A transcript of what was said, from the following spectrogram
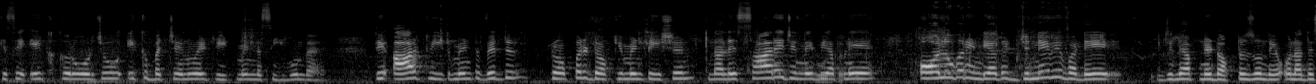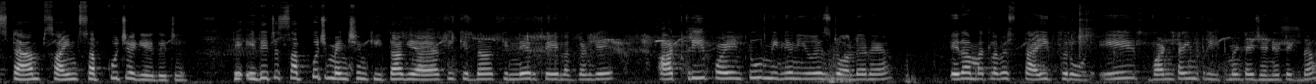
ਕਿਸੇ 1 ਕਰੋੜ ਚੋਂ ਇੱਕ ਬੱਚੇ ਨੂੰ ਇਹ ਟ੍ਰੀਟਮੈਂਟ ਨਸੀਬ ਹੁੰਦਾ ਹੈ। ਤੇ are treatment with proper documentation ਨਾਲੇ ਸਾਰੇ ਜਿੰਨੇ ਵੀ ਆਪਣੇ 올 ਓਵਰ ਇੰਡੀਆ ਦੇ ਜਿੰਨੇ ਵੀ ਵੱਡੇ ਜਿੰਨੇ ਆਪਣੇ ਡਾਕਟਰਸ ਹੁੰਦੇ ਆ, ਉਹਨਾਂ ਦੇ ਸਟੈਂਪ ਸਾਈਨ ਸਭ ਕੁਝ ਹੈਗੇ ਇਹਦੇ 'ਚ। ਤੇ ਇਹਦੇ 'ਚ ਸਭ ਕੁਝ ਮੈਂਸ਼ਨ ਕੀਤਾ ਗਿਆ ਆ ਕਿ ਕਿਦਾਂ ਕਿੰਨੇ ਰੁਪਏ ਲੱਗਣਗੇ। ਆ 3.2 ਮਿਲੀਅਨ ਯੂਐਸ ਡਾਲਰ ਹੈ ਇਹਦਾ ਮਤਲਬ ਹੈ 27 ਕਰੋੜ। ਇਹ ਵਨ ਟਾਈਮ ਟ੍ਰੀਟਮੈਂਟ ਹੈ ਜੈਨੇਟਿਕ ਦਾ।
